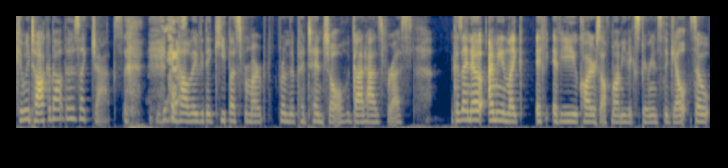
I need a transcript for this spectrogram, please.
can we talk about those like jabs yes. and how maybe they keep us from our from the potential god has for us because i know i mean like if if you call yourself mom you've experienced the guilt so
